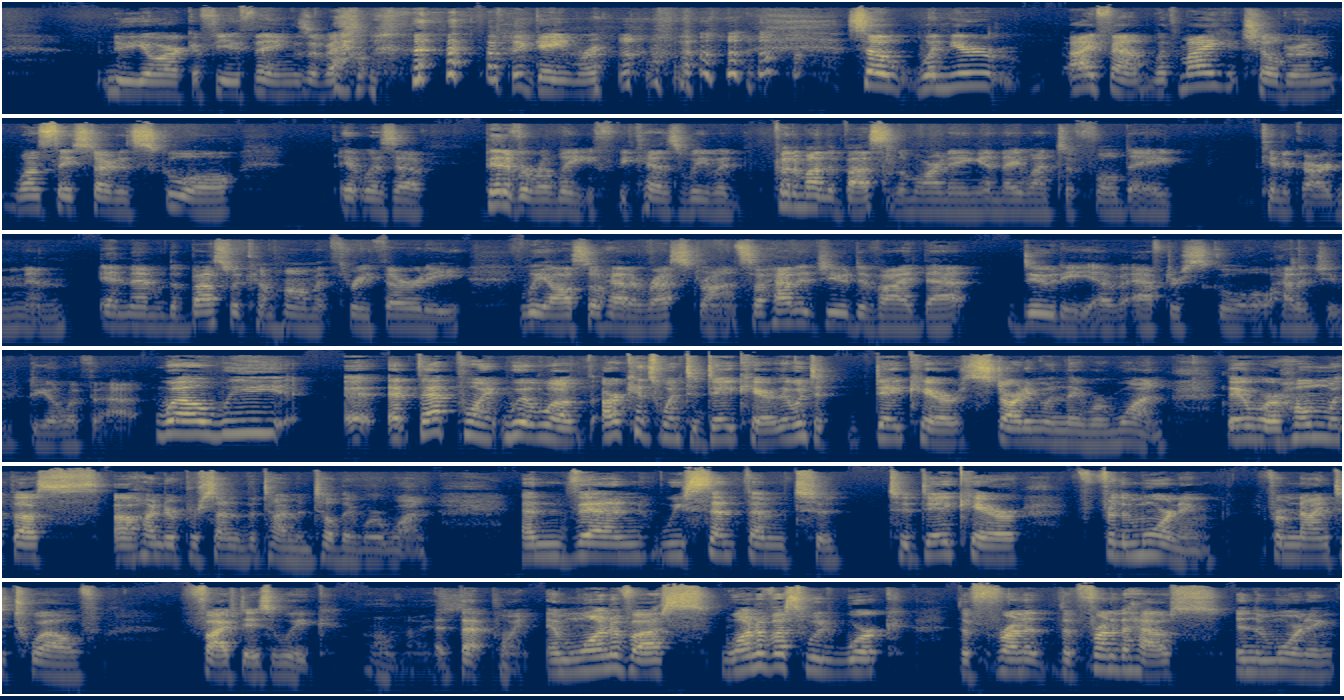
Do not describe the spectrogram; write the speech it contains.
New York, a few things about the game room. so when you're, I found with my children, once they started school, it was a bit of a relief because we would put them on the bus in the morning and they went to full day kindergarten and and then the bus would come home at 3:30 we also had a restaurant so how did you divide that duty of after school how did you deal with that well, we at, at that point, we, well, our kids went to daycare. They went to daycare starting when they were one. They were home with us hundred percent of the time until they were one, and then we sent them to to daycare for the morning from nine to twelve, five days a week. Oh nice at that point. And one of us, one of us would work the front of the front of the house in the morning,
